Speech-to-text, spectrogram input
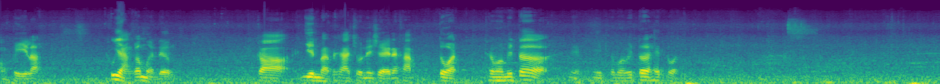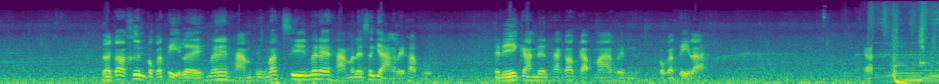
2 ปีล้วทุกอย่างก็เหมือนเดิม ก็ยืนบัตรประชาชนเฉยๆนะครับ ตรวจเทอร์โมมิเตอร์เนี่ยมีเทอร์โมมิเตอร์ให้ตรวจ แล้วก็ขึ้นปกติเลยไม่ได้ถามถึงวัคซีนไม่ได้ถามอะไรสักอย่างเลยครับผมทีนี้การเดินทางก็กลับมาเป็นปกติแล้วถึ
